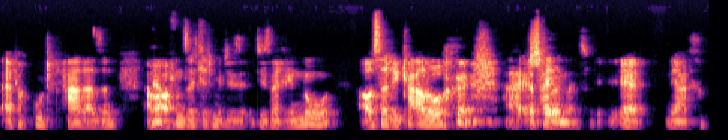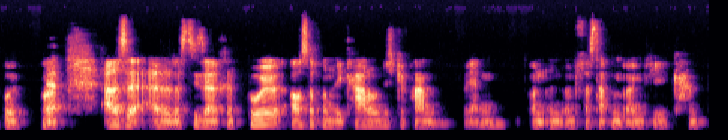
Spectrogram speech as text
einfach gute Fahrer sind, aber ja. offensichtlich mit dieser, dieser Renault, außer Ricardo, scheint, äh, ja, Red Bull. Ja. Also, also, dass dieser Red Bull außer von Ricardo nicht gefahren werden und, und, und Verstappen irgendwie kann.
